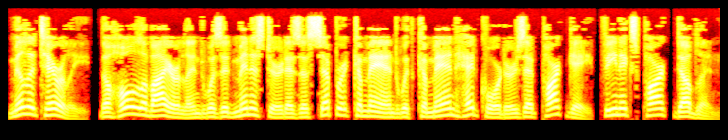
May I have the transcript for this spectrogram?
Militarily, the whole of Ireland was administered as a separate command with command headquarters at Parkgate, Phoenix Park, Dublin,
